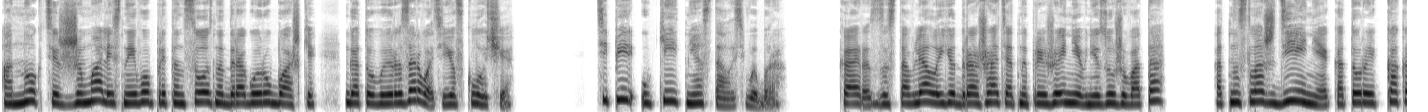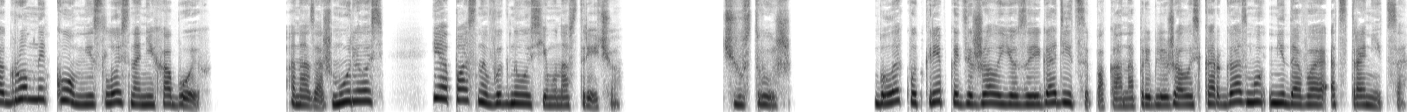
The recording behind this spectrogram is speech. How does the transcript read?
а ногти сжимались на его претенциозно дорогой рубашке, готовые разорвать ее в клочья. Теперь у Кейт не осталось выбора. Кайрос заставлял ее дрожать от напряжения внизу живота, от наслаждения, которое, как огромный ком, неслось на них обоих. Она зажмурилась и опасно выгнулась ему навстречу. «Чувствуешь?» Блэквуд крепко держал ее за ягодицы, пока она приближалась к оргазму, не давая отстраниться.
